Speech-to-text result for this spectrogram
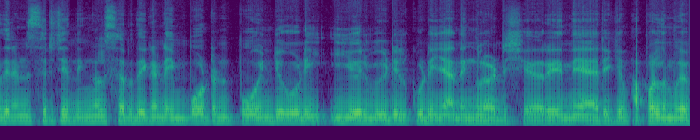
അതിനനുസരിച്ച് നിങ്ങൾ ശ്രദ്ധിക്കേണ്ട ഇമ്പോർട്ടന്റ് പോയിന്റ് കൂടി ഈ ഒരു വീഡിയോയിൽ കൂടി ഞാൻ നിങ്ങളോട് ഷെയർ ചെയ്യുന്നതായിരിക്കും. അപ്പോൾ നമുക്ക്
